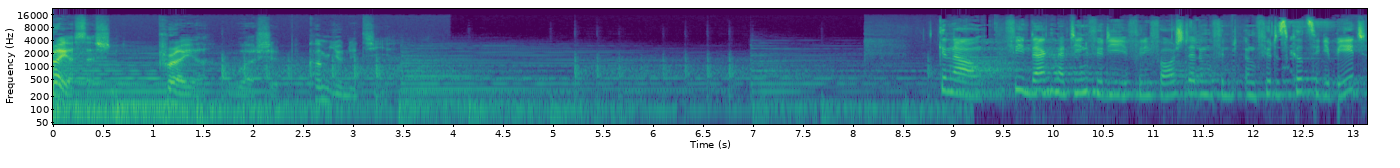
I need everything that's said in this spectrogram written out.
Prayer Session, Prayer Worship Community. Genau, vielen Dank Nadine für die, für die Vorstellung und für das kurze Gebet.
